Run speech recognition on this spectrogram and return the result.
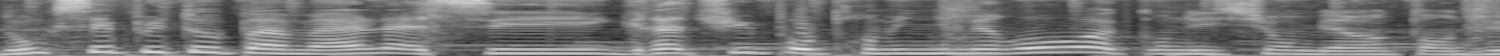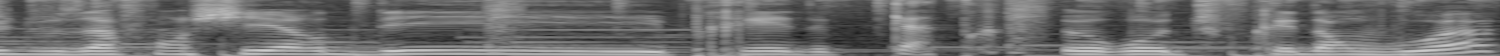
Donc c'est plutôt pas mal, c'est gratuit pour le premier numéro, à condition bien entendu de vous affranchir des près de 4 euros de frais d'envoi.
